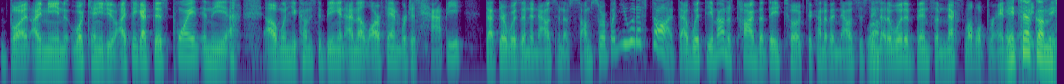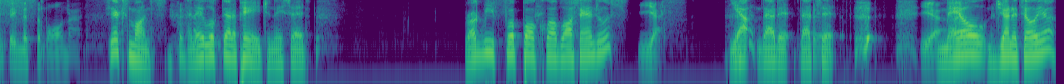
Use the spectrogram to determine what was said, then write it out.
but I mean, what can you do? I think at this point in the uh, when it comes to being an MLR fan, we're just happy that there was an announcement of some sort. But you would have thought that with the amount of time that they took to kind of announce this thing, that it would have been some next level branding. it took them. they missed the ball on that. Six months, and they looked at a page and they said, "Rugby Football Club Los Angeles." Yes. Yeah, that it. That's it. yeah. Male genitalia?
